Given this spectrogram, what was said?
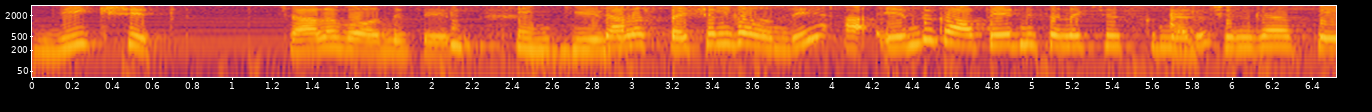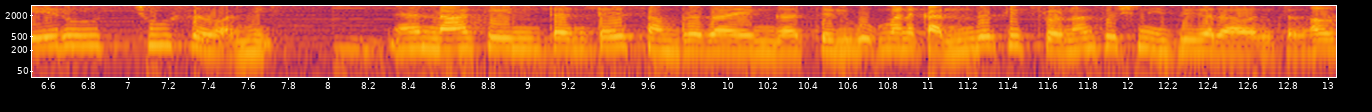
వీక్షిత్. చాలా బాగుంది పేరు. చాలా స్పెషల్గా ఉంది ఎందుకు ఆ పేరుని సెలెక్ట్ చేసుకున్నారు? యాక్చువల్గా పేరు చూసేవాడిని. నాకేంటంటే సంప్రదాయంగా తెలుగు మనకు అందరికి ప్రొనౌన్సియేషన్ ఈజీగా రావాలి కదా.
